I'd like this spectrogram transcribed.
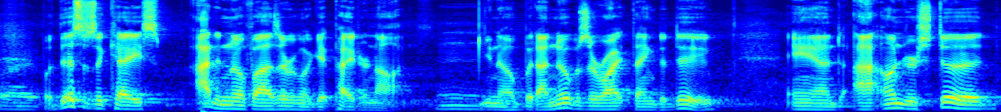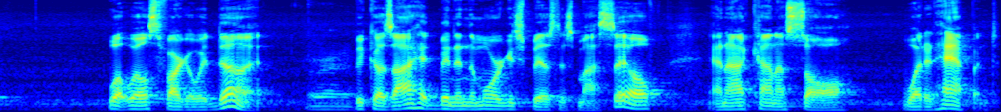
right. but this is a case I didn't know if I was ever going to get paid or not. Mm. You know, but I knew it was the right thing to do, and I understood what Wells Fargo had done right. because I had been in the mortgage business myself, and I kind of saw what had happened.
